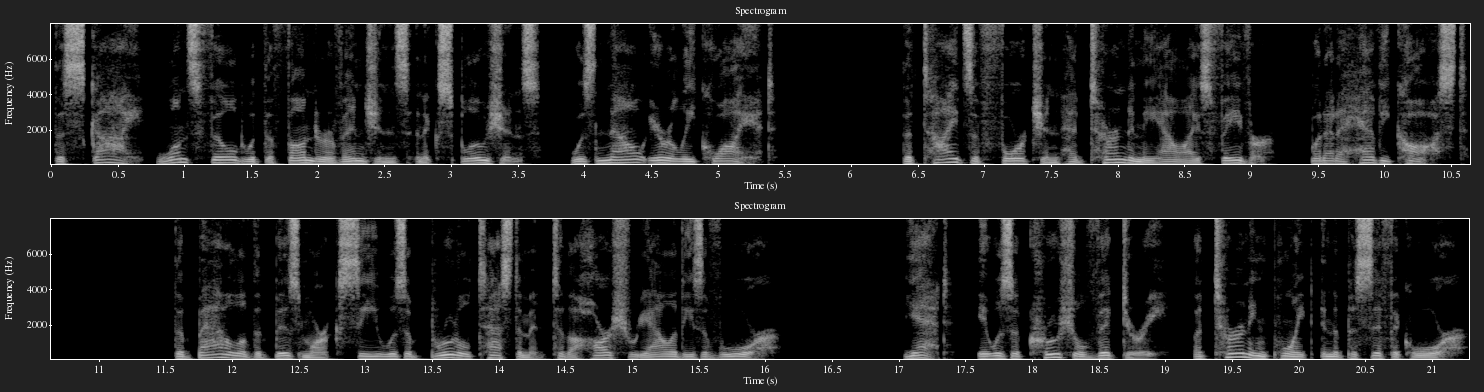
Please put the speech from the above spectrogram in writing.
The sky, once filled with the thunder of engines and explosions, was now eerily quiet. The tides of fortune had turned in the Allies' favor, but at a heavy cost. The Battle of the Bismarck Sea was a brutal testament to the harsh realities of war. Yet, it was a crucial victory, a turning point in the Pacific War.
